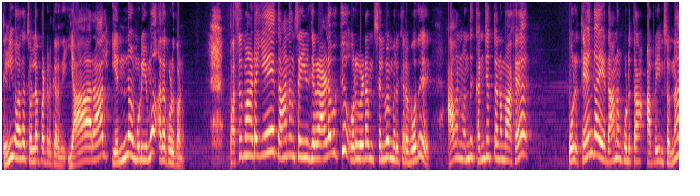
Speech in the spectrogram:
தெளிவாக சொல்லப்பட்டிருக்கிறது. யாரால் என்ன முடியுமோ அதை கொடுக்கணும். பசுமாடையே தானம் செய்கிற அளவுக்கு ஒருவிடம் செல்வம் இருக்கிற போது அவன் வந்து கஞ்சத்தனமாக ஒரு தேங்காயை தானம் கொடுத்தான் அப்படின்னு சொன்னா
